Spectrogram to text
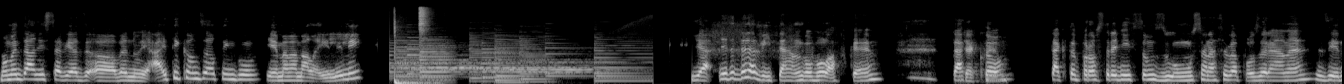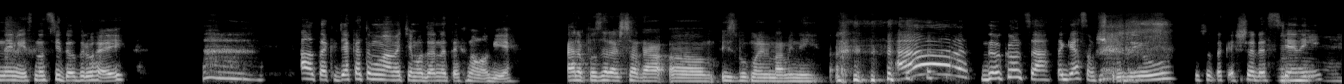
Momentálne sa viac uh, venuje IT konzultingu, je mama malej Lily. Ja, ja teda vítam vo Volavke. Takto, takto prostredníctvom Zoomu sa na seba pozeráme z jednej miestnosti do druhej. Ale tak vďaka tomu máme tie moderné technológie. Áno, pozeráš sa na uh, izbu mojej maminy. Á, dokonca. Tak ja som v štúdiu, tu sú také šedé steny mm.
